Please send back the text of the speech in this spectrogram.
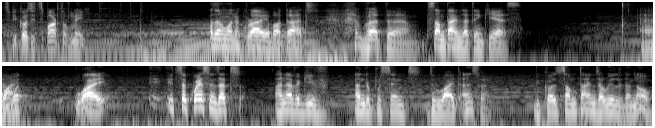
It's because it's part of me. I don't want to cry about that, but um, sometimes I think yes. Uh, Why? what- why? It's a question that I never give 100% the right answer because sometimes I really don't know.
